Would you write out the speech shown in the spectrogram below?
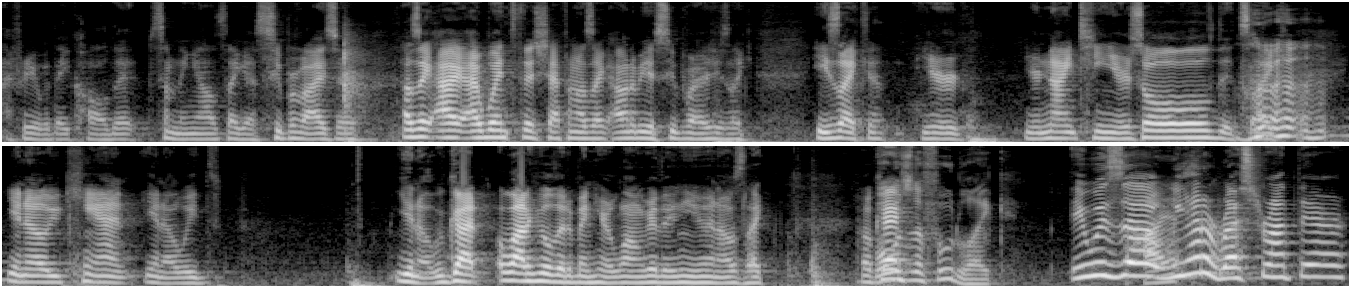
I forget what they called it, something else like a supervisor. I was like, I, I went to the chef and I was like, I want to be a supervisor. He's like, he's like, you're you're 19 years old. It's like, you know, you can't, you know, we, you know, we've got a lot of people that have been here longer than you. And I was like, okay. what was the food like? It was. Uh, we had a restaurant there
